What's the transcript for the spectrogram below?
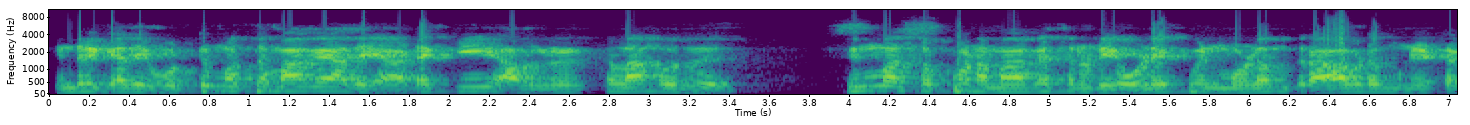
இன்றைக்கு அதை ஒட்டுமொத்தமாக அதை அடக்கி அவர்களுக்கெல்லாம் ஒரு சிம்ம சொப்பனமாக தன்னுடைய உழைப்பின் மூலம் திராவிட முன்னேற்ற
